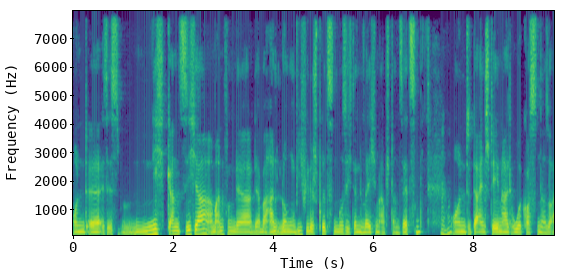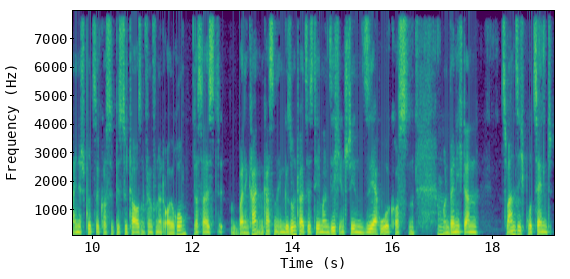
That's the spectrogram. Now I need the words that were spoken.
Und äh, es ist nicht ganz sicher am Anfang der, der Behandlung, wie viele Spritzen muss ich denn in welchem Abstand setzen. Mhm. Und da entstehen halt hohe Kosten. Also eine Spritze kostet bis zu 1500 Euro. Das heißt, bei den Krankenkassen im Gesundheitssystem an sich entstehen sehr hohe Kosten. Mhm. Und wenn ich dann 20 Prozent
